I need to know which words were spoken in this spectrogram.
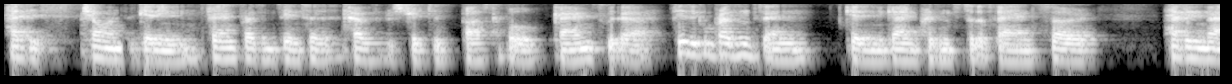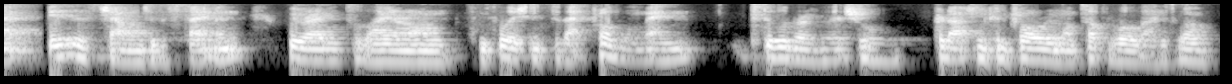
had this challenge of getting fan presence into COVID restricted basketball games without physical presence and getting the game presence to the fans. So having that business challenge as a statement, we were able to layer on some solutions to that problem and to deliver a virtual production control room on top of all that as well.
